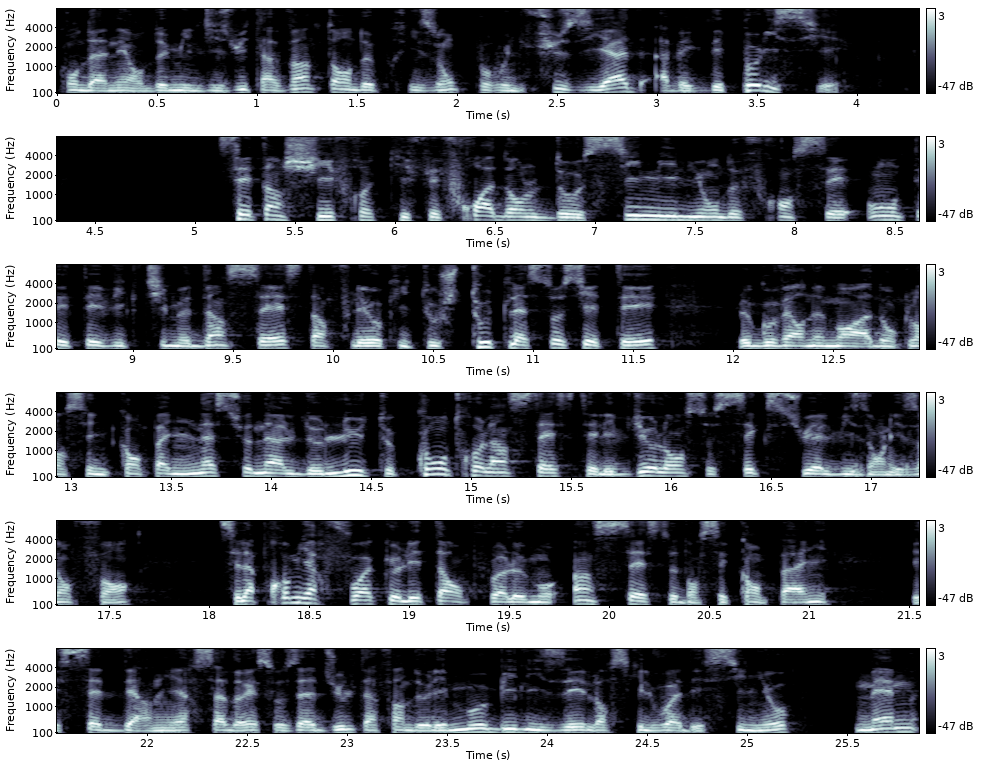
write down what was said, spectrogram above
condamné en 2018 à 20 ans de prison pour une fusillade avec des policiers. C'est un chiffre qui fait froid dans le dos. 6 millions de Français ont été victimes d'inceste, un fléau qui touche toute la société. Le gouvernement a donc lancé une campagne nationale de lutte contre l'inceste et les violences sexuelles visant les enfants. C'est la première fois que l'État emploie le mot inceste dans ses campagnes et cette dernière s'adresse aux adultes afin de les mobiliser lorsqu'ils voient des signaux, même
